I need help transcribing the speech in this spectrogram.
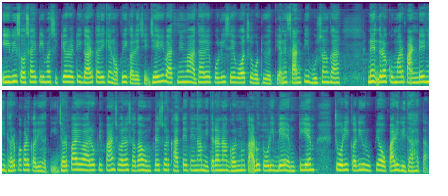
ઈવી સોસાયટીમાં સિક્યોરિટી ગાર્ડ તરીકે નોકરી કરે છે જેવી બાતમીમાં આધારે પોલીસે વોચ ગોઠવી હતી અને શાંતિ ભૂષણ જ્ઞાનેન્દ્ર પાંડેની ધરપકડ કરી હતી ઝડપાયો આરોપી પાંચ વર્ષ અગાઉ અંકલેશ્વર ખાતે તેના મિત્રના ઘરનું તાળું તોડી બે એમટીએમ ચોરી કરી રૂપિયા ઉપાડી લીધા હતા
